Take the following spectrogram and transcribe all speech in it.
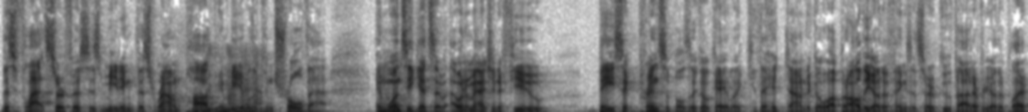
this flat surface is meeting this round puck and be mm-hmm. able to control that. And once he gets, I would imagine, a few basic principles, like okay, like the hit down to go up, and all the other things that sort of goof out every other player,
